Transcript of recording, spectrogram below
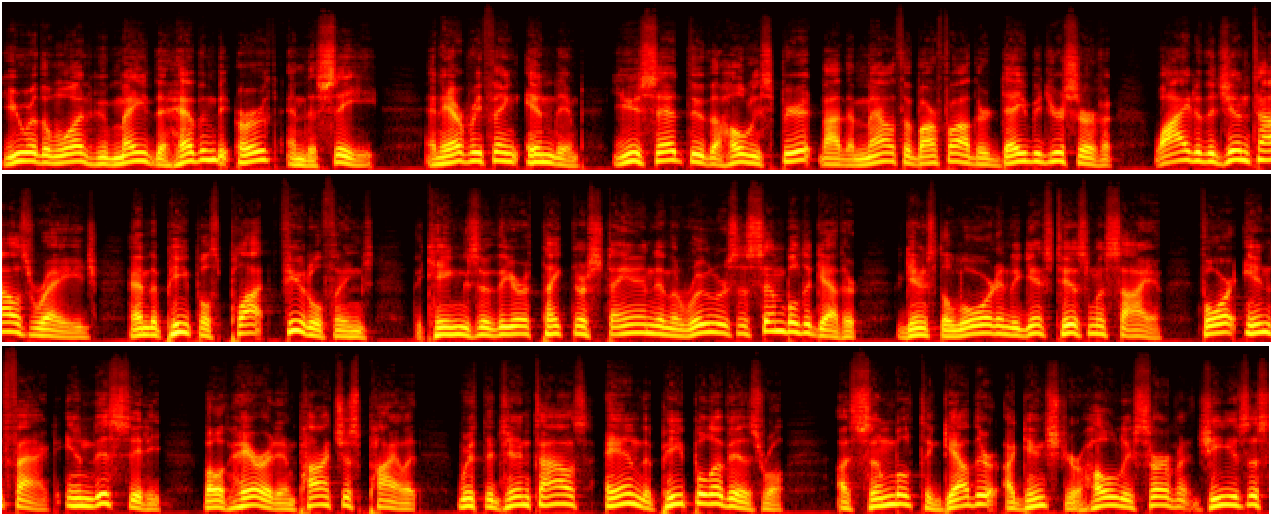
you are the one who made the heaven, the earth, and the sea, and everything in them. You said through the Holy Spirit by the mouth of our father David your servant, Why do the Gentiles rage, and the peoples plot futile things? The kings of the earth take their stand, and the rulers assemble together against the Lord and against his Messiah. For in fact, in this city, both Herod and Pontius Pilate, with the Gentiles and the people of Israel, assembled together against your holy servant Jesus,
